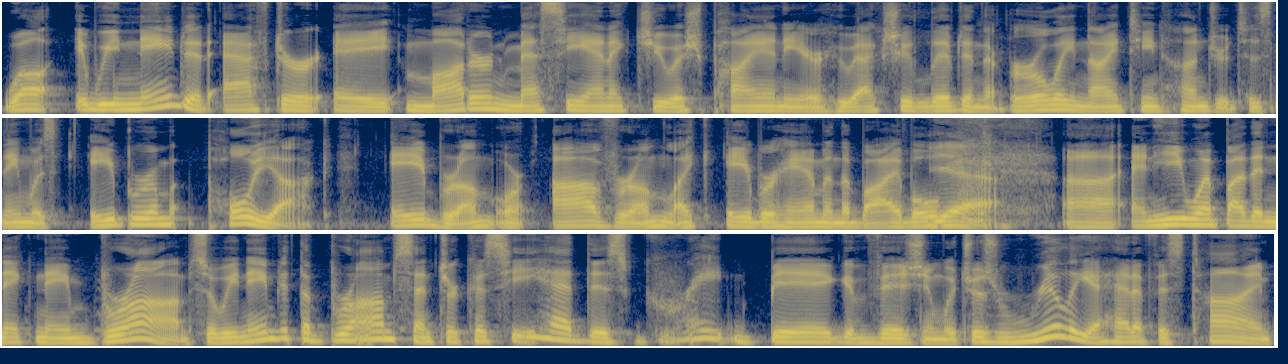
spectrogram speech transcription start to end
Well, it, we named it after a modern Messianic Jewish pioneer who actually lived in the early 1900s. His name was Abram Poljak. Abram or Avram, like Abraham in the Bible. Yeah. Uh, and he went by the nickname Brahm. So we named it the Brahm Center because he had this great big vision, which was really ahead of his time,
